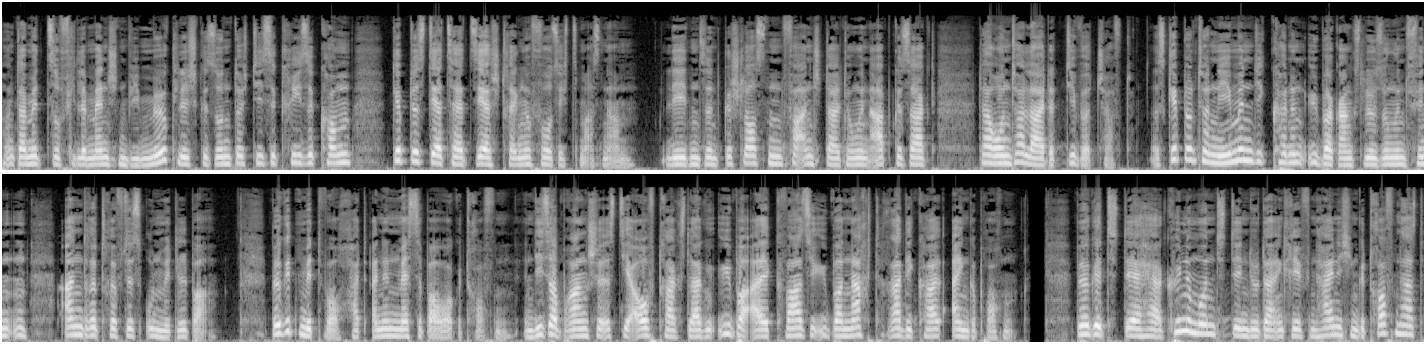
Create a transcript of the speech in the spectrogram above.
und damit so viele Menschen wie möglich gesund durch diese Krise kommen, gibt es derzeit sehr strenge Vorsichtsmaßnahmen. Läden sind geschlossen, Veranstaltungen abgesagt, darunter leidet die Wirtschaft. Es gibt Unternehmen, die können Übergangslösungen finden, andere trifft es unmittelbar. Birgit Mittwoch hat einen Messebauer getroffen. In dieser Branche ist die Auftragslage überall quasi über Nacht radikal eingebrochen. Birgit, der Herr Kühnemund, den du da in Gräfenhainichen getroffen hast,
